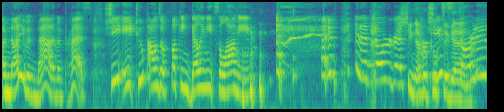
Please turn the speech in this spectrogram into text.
I'm not even mad. I'm impressed. She ate two pounds of fucking deli meat salami. And, had no regrets. She never She pooped again. started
